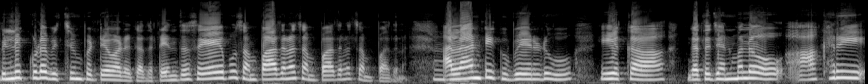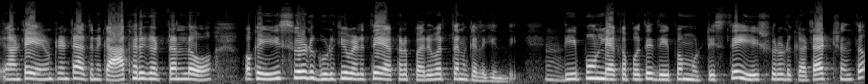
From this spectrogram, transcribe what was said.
పిల్లికి కూడా బిచ్చం పెట్టేవాడు కదట ఎంతసేపు సంపాదన సంపాదన సంపాదన. అలాంటి కుబేరుడు ఈ యొక్క గత జన్మలో ఆఖరి అంటే ఏమిటంటే అతనికి ఆఖరి ఘట్టంలో ఒక ఈశ్వరుడు గుడికి వెళితే అక్కడ పరివర్తన కలిగింది. దీపం లేకపోతే దీపం ముట్టిస్తే ఈశ్వరుడు కటాక్షంతో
